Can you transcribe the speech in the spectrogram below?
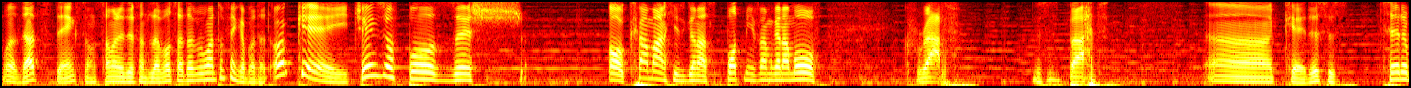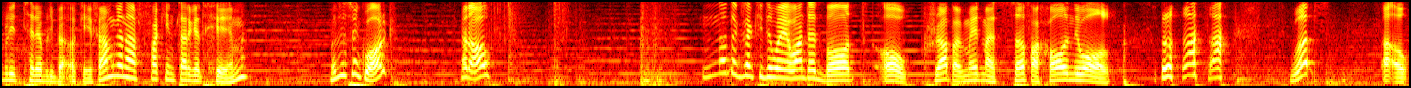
Well, that stinks on so many different levels, I don't even want to think about that. Okay, change of position. Oh, come on, he's gonna spot me if I'm gonna move. Crap. This is bad. Uh, okay, this is terribly, terribly bad. Okay, if I'm gonna fucking target him, will this thing work? Hello? Not exactly the way I wanted, but... Oh, crap, I've made myself a hole in the wall. Whoops. Uh-oh.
